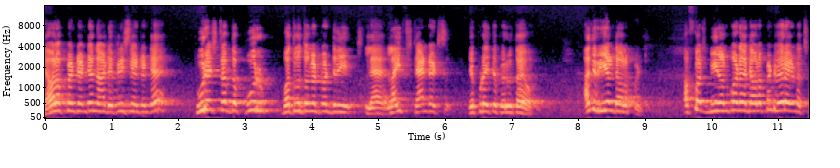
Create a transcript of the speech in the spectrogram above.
డెవలప్మెంట్ అంటే నా డెఫినేషన్ ఏంటంటే పూరెస్ట్ ఆఫ్ ద పూర్ బతుకుతున్నటువంటిది లైఫ్ స్టాండర్డ్స్ ఎప్పుడైతే పెరుగుతాయో అది రియల్ డెవలప్మెంట్ అఫ్కోర్స్ మీరు అనుకోవడం డెవలప్మెంట్ వేరే ఉండొచ్చు.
